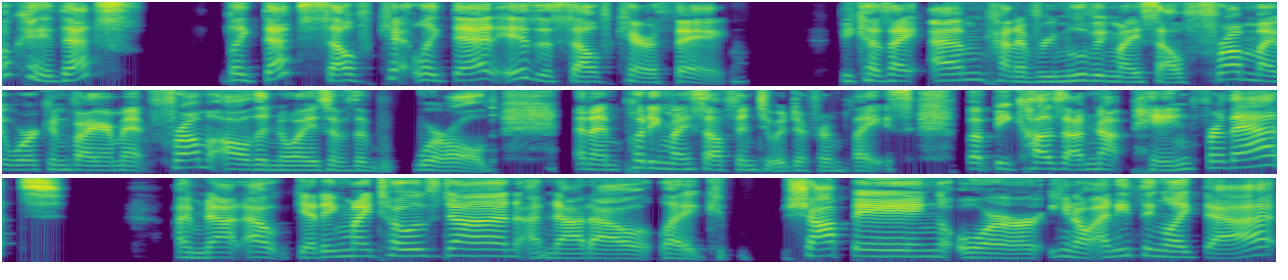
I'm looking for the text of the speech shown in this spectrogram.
okay, that's like, that's self care. Like that is a self care thing because I am kind of removing myself from my work environment, from all the noise of the world, and I'm putting myself into a different place. But because I'm not paying for that, I'm not out getting my toes done. I'm not out like shopping or, you know, anything like that.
